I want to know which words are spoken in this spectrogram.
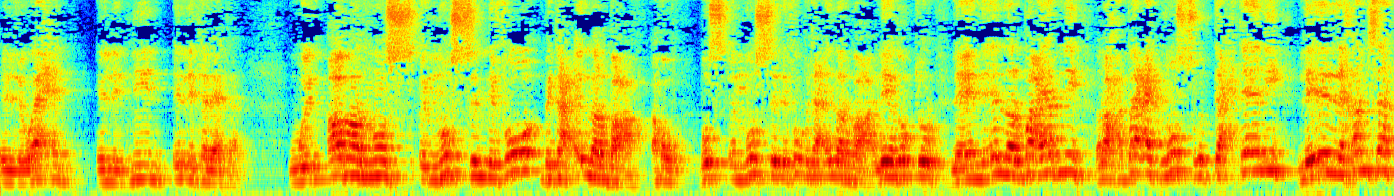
L واحد L اثنين L ثلاثة. وال upper نص النص اللي فوق بتاع L 4 أهو بص النص اللي فوق بتاع L 4 ليه يا دكتور؟ لأن L 4 يا ابني راح باعت نصه التحتاني ل L 5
